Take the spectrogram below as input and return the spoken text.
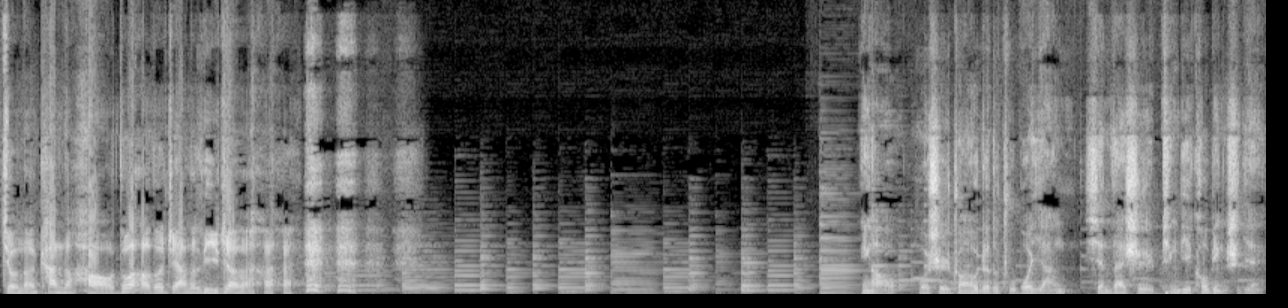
就能看到好多好多这样的例证啊。您好，我是壮游者的主播杨，现在是平地抠饼时间。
